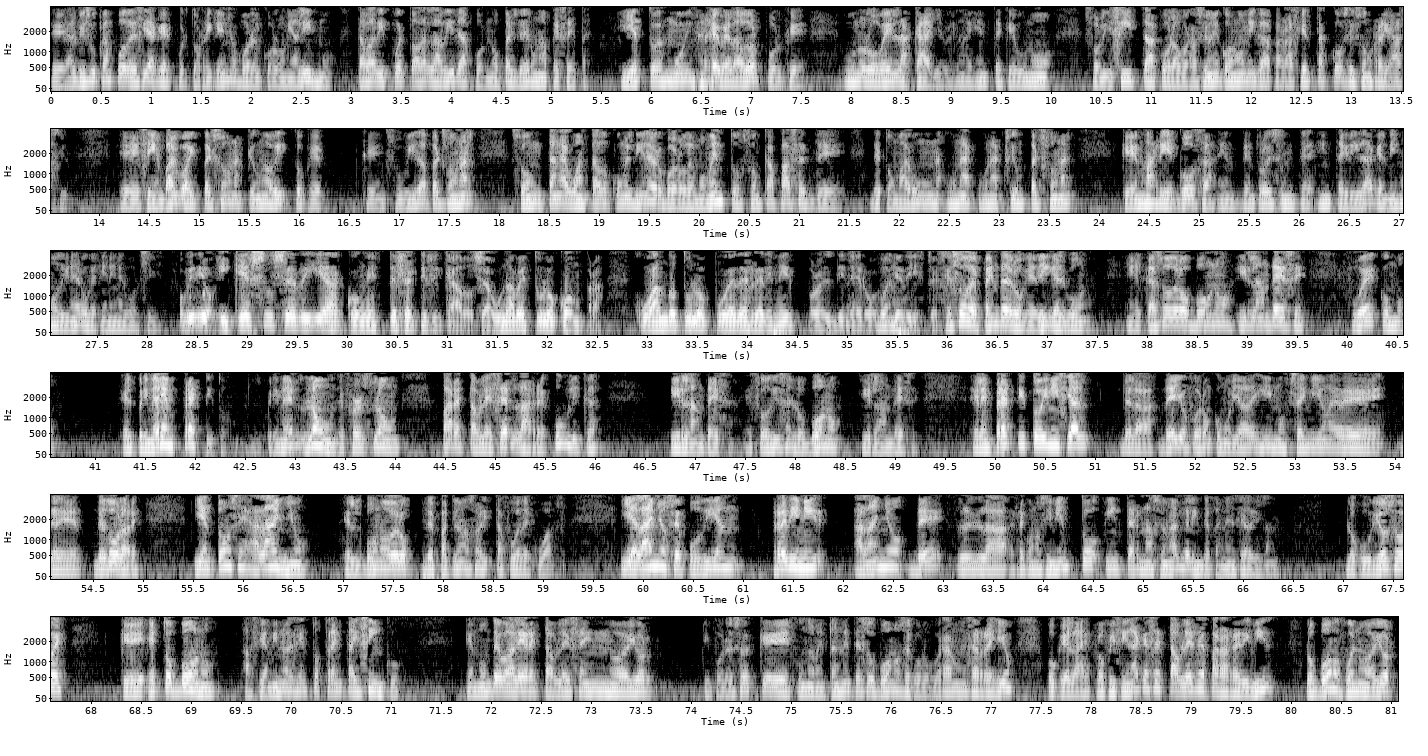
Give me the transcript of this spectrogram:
eh, Albizu Campo decía que el puertorriqueño por el colonialismo estaba dispuesto a dar la vida por no perder una peseta. Y esto es muy revelador porque uno lo ve en la calle, Hay gente que uno solicita colaboración económica para ciertas cosas y son reacios. Eh, sin embargo, hay personas que uno ha visto que que en su vida personal son tan aguantados con el dinero, pero de momento son capaces de, tomar una, una, acción personal que es más riesgosa dentro de su integridad que el mismo dinero que tiene en el bolsillo. Ovidio, ¿y qué sucedía con este certificado? O sea, una vez tú lo compras, ¿cuándo tú lo puedes redimir por el dinero que diste? Eso depende de lo que diga el bono. En el caso de los bonos irlandeses, fue como el primer empréstito, el primer loan, the first loan, para establecer la república irlandesa. Eso dicen los bonos irlandeses. El empréstito inicial de, la, de ellos fueron, como ya dijimos, 6 millones de, dólares. Y entonces al año el bono de los, del Partido Nacionalista fue de 4. Y al año se podían redimir al año de la reconocimiento internacional de la independencia de Irlanda. Lo curioso es que estos bonos, hacia 1935, Emón de Valera establece en Nueva York y por eso es que fundamentalmente esos bonos se colocaron en esa región, porque la, oficina que se establece para redimir los bonos fue en Nueva York,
